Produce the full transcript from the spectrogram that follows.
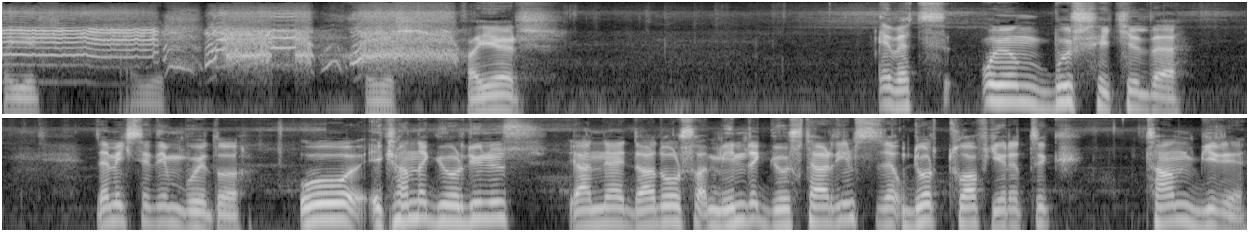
Hayır. Hayır. Hayır. Evet, oyun bu şekilde. Demek istediğim buydu. O ekranda gördüğünüz yani daha doğrusu benim de gösterdiğim size dört tuhaf yaratık tan biri.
